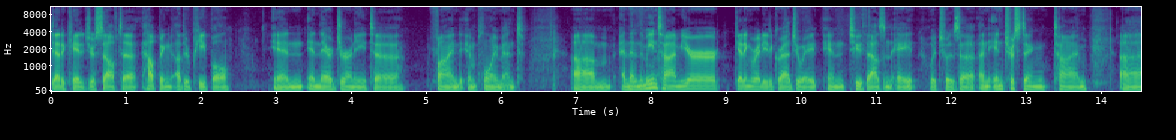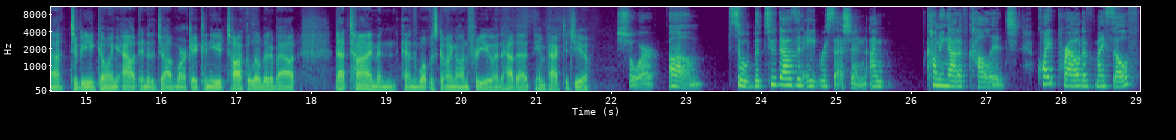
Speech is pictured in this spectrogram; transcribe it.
dedicated yourself to helping other people in in their journey to find employment. Um, and then in the meantime, you're getting ready to graduate in 2008, which was uh, an interesting time uh, to be going out into the job market. Can you talk a little bit about that time and and what was going on for you and how that impacted you. Sure. Um, so the 2008 recession, I'm coming out of college, quite proud of myself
